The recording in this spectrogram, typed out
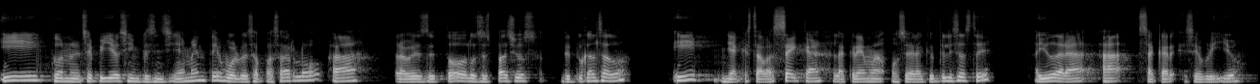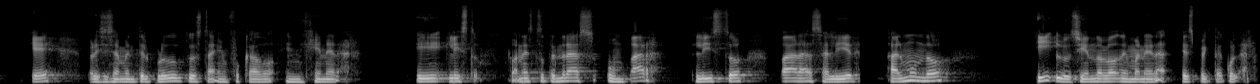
Y con el cepillo, simple y sencillamente, vuelves a pasarlo a través de todos los espacios de tu calzado. Y ya que estaba seca la crema o cera que utilizaste, ayudará a sacar ese brillo que precisamente el producto está enfocado en generar. Y listo, con esto tendrás un par listo para salir al mundo y luciéndolo de manera espectacular.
